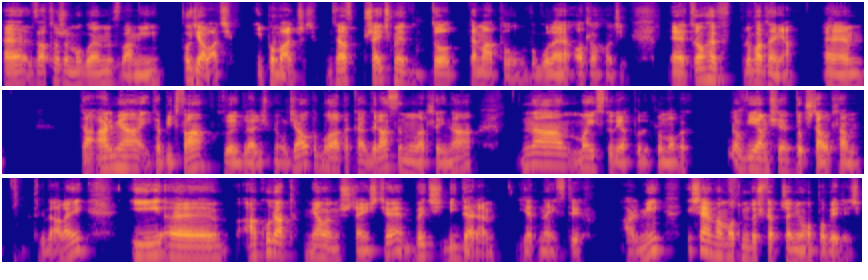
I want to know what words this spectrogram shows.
e, za to, że mogłem z Wami podziałać i powalczyć. Teraz przejdźmy do tematu w ogóle o co chodzi. E, trochę wprowadzenia. Ta armia i ta bitwa, w której braliśmy udział, to była taka gra symulacyjna na moich studiach podyplomowych. Rozwijam się, dokształcam tak dalej. I e, akurat miałem szczęście być liderem jednej z tych armii i chciałem Wam o tym doświadczeniu opowiedzieć.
